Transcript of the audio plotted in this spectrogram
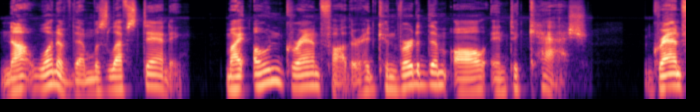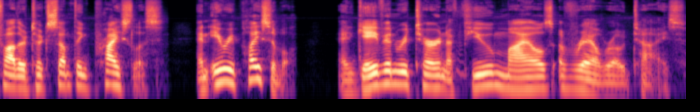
Not one of them was left standing. My own grandfather had converted them all into cash. Grandfather took something priceless and irreplaceable and gave in return a few miles of railroad ties.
